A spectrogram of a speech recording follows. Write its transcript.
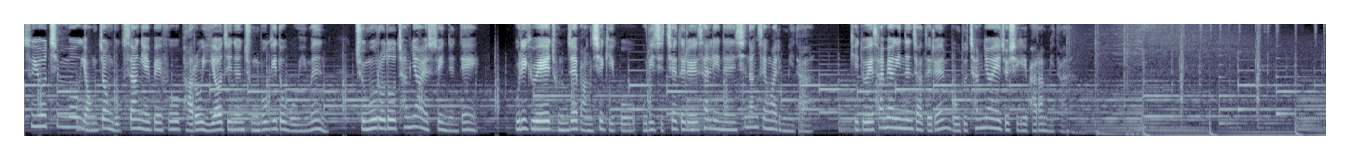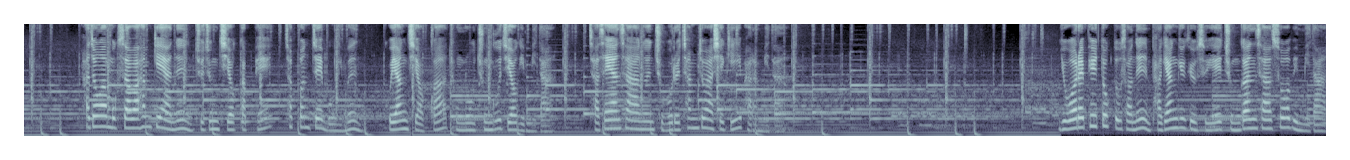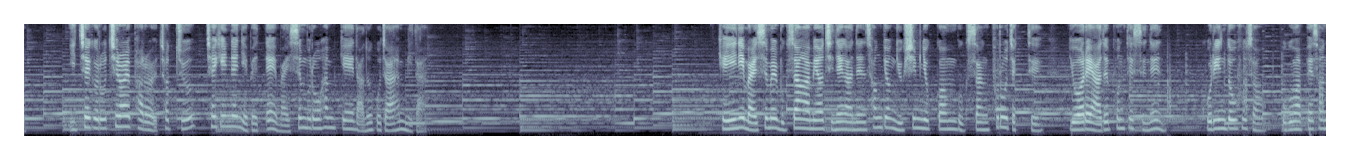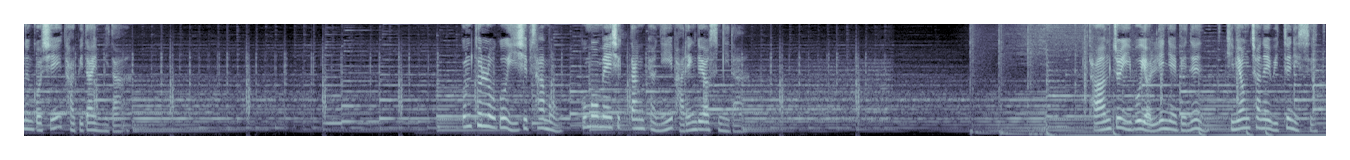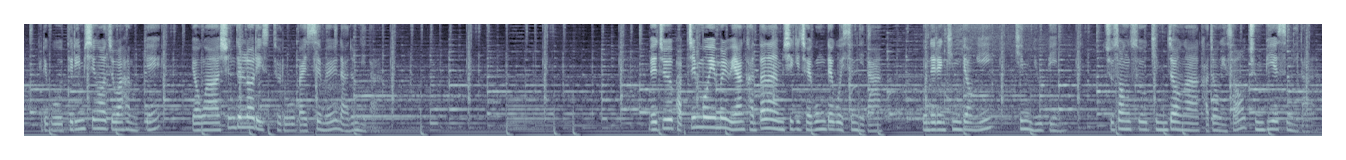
수요 침묵 영적 묵상 예배 후 바로 이어지는 중보기도 모임은 줌으로도 참여할 수 있는데 우리 교회의 존재 방식이고 우리 지체들을 살리는 신앙생활입니다. 기도에 사명 있는 자들은 모두 참여해 주시기 바랍니다. 하정환 목사와 함께하는 주중 지역 카페 첫 번째 모임은 고양 지역과 종로 중구 지역입니다. 자세한 사항은 주보를 참조하시기 바랍니다. 6월의 필독 도서는 박양규 교수의 중간사 수업입니다. 이 책으로 7월, 8월 첫 주 책 읽는 예배 때 말씀으로 함께 나누고자 합니다. 개인이 말씀을 묵상하며 진행하는 성경 66권 묵상 프로젝트 6월의 아드 폰테스는 고린도 후서 복음 앞에 서는 것이 답이다입니다. 꿈틀로그 23호 꿈몸의 식당 편이 발행되었습니다. 다음 주 2부 열린 예배는 김영찬의 위트니스 그리고 드림싱어즈와 함께 영화 쉰들러 리스트로 말씀을 나눕니다. 매주 밥집 모임을 위한 간단한 음식이 제공되고 있습니다. 오늘은 김경희, 김유빈, 주성수, 김정아 가정에서 준비했습니다.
